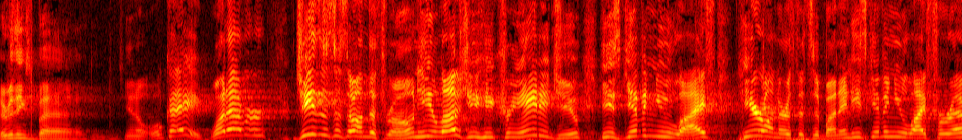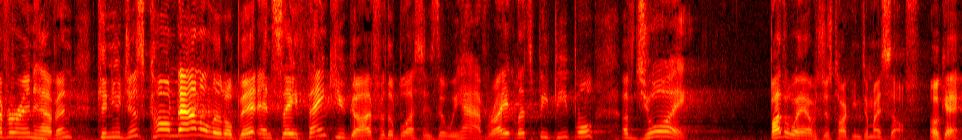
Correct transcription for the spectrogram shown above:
everything's bad. You know, okay, whatever. Jesus is on the throne. He loves you. He created you. He's given you life here on earth that's abundant. He's given you life forever in heaven. Can you just calm down a little bit and say, Thank you, God, for the blessings that we have, right? Let's be people of joy. By the way, I was just talking to myself. Okay.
